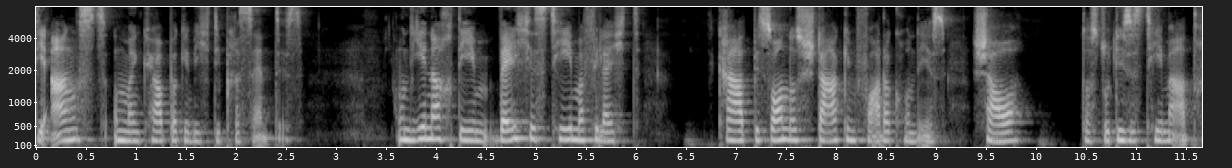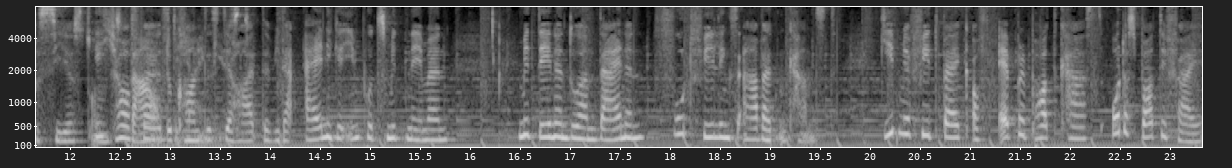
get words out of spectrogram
die Angst um mein Körpergewicht, die präsent ist? Und je nachdem, welches Thema vielleicht gerade besonders stark im Vordergrund ist, schau, dass du dieses Thema adressierst. Und ich hoffe, du konntest eingehst. dir heute wieder einige Inputs mitnehmen, mit denen du an deinen Food Feelings arbeiten kannst. Gib mir Feedback auf Apple Podcasts oder Spotify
